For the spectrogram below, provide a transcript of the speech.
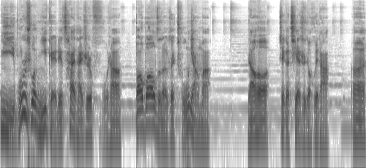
你不是说你给这蔡太师府上包包子的这厨娘吗？”然后这个妾室就回答：“呃，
